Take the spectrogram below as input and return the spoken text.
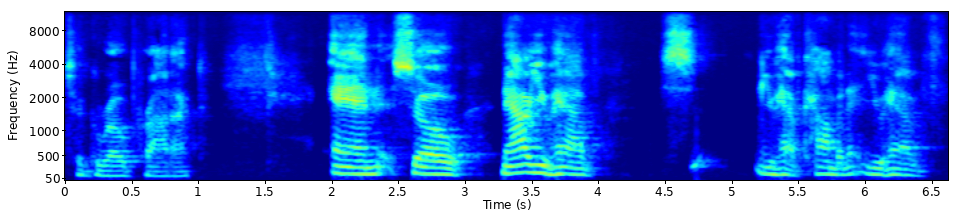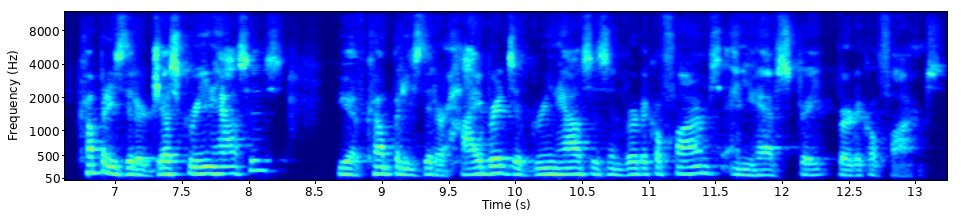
to grow product. And so now you have you have combina- you have companies that are just greenhouses, you have companies that are hybrids of greenhouses and vertical farms, and you have straight vertical farms.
